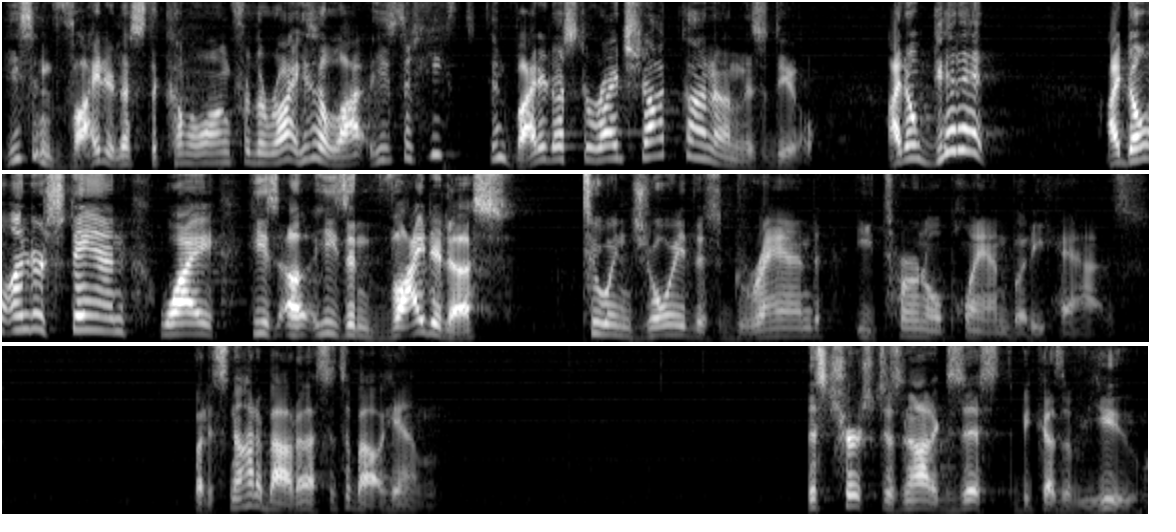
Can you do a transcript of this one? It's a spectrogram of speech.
he's invited us to come along for the ride. He's, a lot, he's, he's invited us to ride shotgun on this deal. I don't get it. I don't understand why he's, uh, he's invited us to enjoy this grand eternal plan, but he has. But it's not about us, it's about him. This church does not exist because of you,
